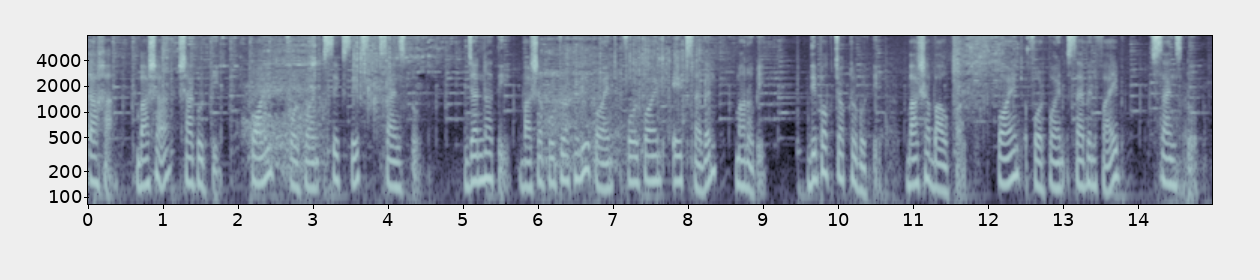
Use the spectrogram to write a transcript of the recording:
তাহা, বাসা Sagardwip. Point four point six six, science group. Jannati, বাসা Patuakhali, point four point eight seven, মানবিক। দীপক চক্রবর্তী, বাসা Bauphal. Point four point seven five, science group.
